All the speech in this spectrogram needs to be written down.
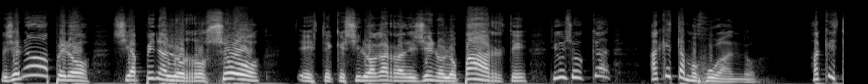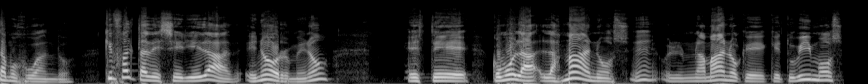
decían, no, pero si apenas lo rozó, este, que si lo agarra de lleno lo parte. Digo yo, ¿a qué estamos jugando? ¿A qué estamos jugando? Qué falta de seriedad enorme, ¿no? Este, como las manos, ¿eh? una mano que, tuvimos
